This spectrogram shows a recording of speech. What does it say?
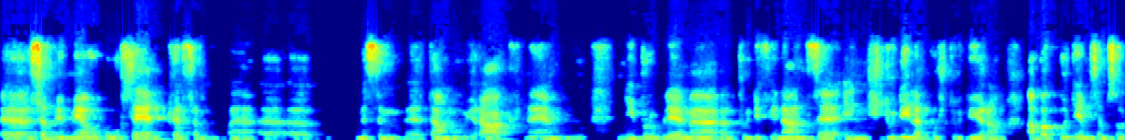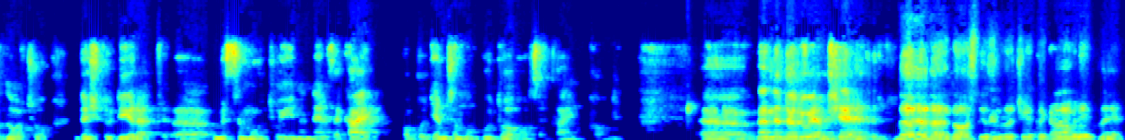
Uh, sem imel vse, kar sem uh, uh, mislim, tam v Irak, ne, ni problema, tudi finance in študij lahko študiram, ampak potem sem se odločil, da študiram, uh, mislim, v tujini. Zakaj? Pa potem sem ugotovil, zakaj. Uh, nadaljujem še? Ne, ne, ne, dosti za začetek, najverjetneje.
